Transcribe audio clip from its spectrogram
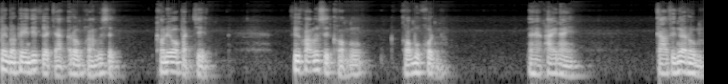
เป็นบทเพลงที่เกิดจากอารมณ์ความรู้สึก เขาเรียกว่าปัจเจก คือความรู้สึกของของบุคคลนะฮะภายใน กล่าวถึงอารมณ์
